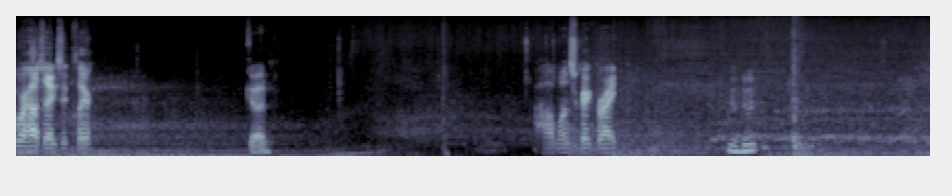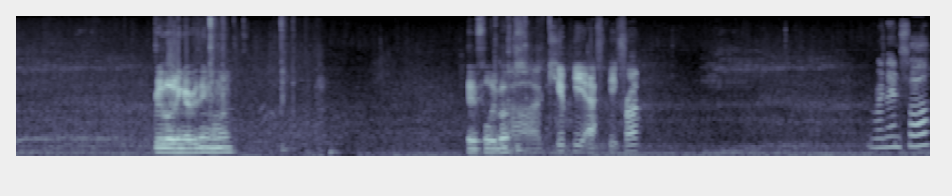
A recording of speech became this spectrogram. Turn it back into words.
Warehouse exit clear. Good. Uh, one Scrake right. Mm-hmm. Reloading everything. Hold on. Okay, fully buffed. Uh, QP FP front. Run in fall.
